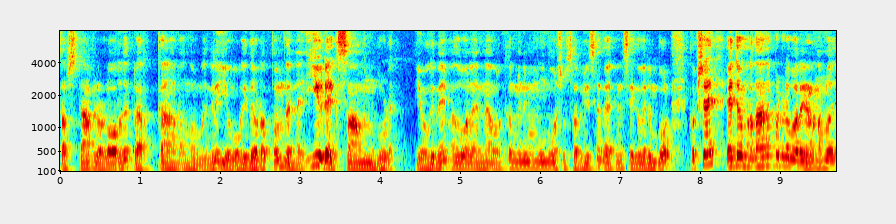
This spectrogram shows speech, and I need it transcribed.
സബ് സ്റ്റാഫിലുള്ളവർക്ക് ക്ലർക്കാണെന്നുണ്ടെങ്കിൽ യോഗ്യതയോടൊപ്പം തന്നെ ഈ ഒരു എക്സാമും കൂടെ യോഗ്യതയും അതുപോലെ തന്നെ അവർക്ക് മിനിമം മൂന്ന് വർഷം സർവീസ് വേക്കൻസി ഒക്കെ വരുമ്പോൾ. പക്ഷേ ഏറ്റവും പ്രധാനപ്പെട്ട പറയുകയാണ് നമ്മൾ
